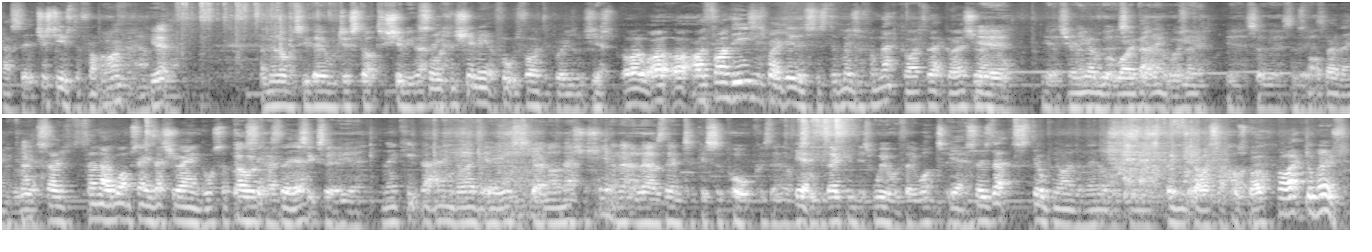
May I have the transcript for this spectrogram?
That's it. Just use the front one Right, now. yeah. And then obviously they will just start to shimmy that So way. you can shimmy at 45 degrees, which is. I, I, I find the easiest way to do this is to measure from that guy to that guy. That's your Yeah, angle. yeah, Yeah, your you haven't angle got to there, worry about angles, way, eh? Yeah, yeah, so there's, That's there's not a bad angle. Okay. Yeah. So, so no, what I'm saying is that's your angle. So put Oh, six okay. there, Six there, yeah. and then keep that angle over Yeah, here. it's just going and that. that's your shim. And that allows them to get support because then obviously they can just wheel if they want to. Yeah, so is that still behind them then obviously you spin the dice up as well. Alright, good move.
